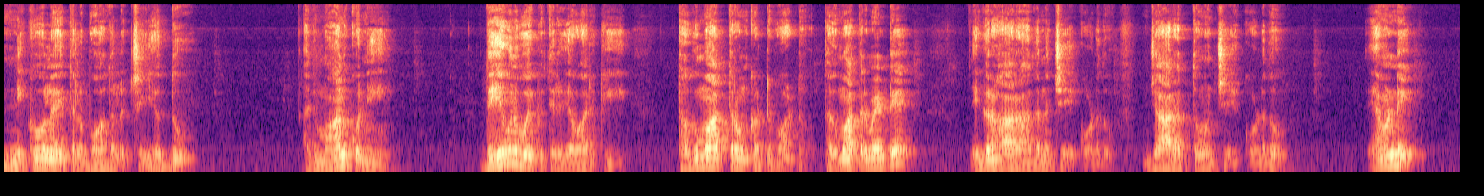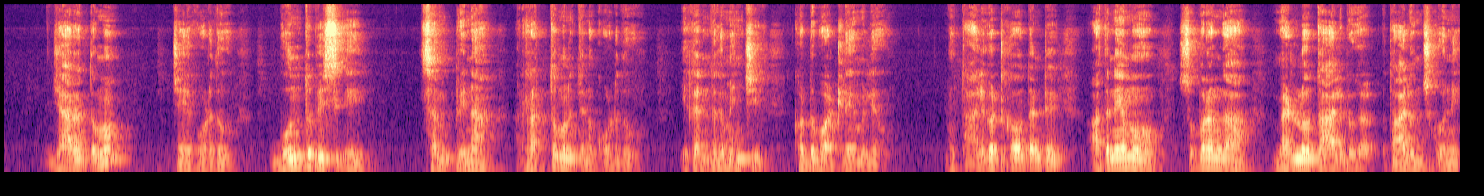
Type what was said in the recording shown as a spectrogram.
నికోలైతల బోధలు చేయొద్దు. అది మానుకొని దేవుని వైపు తిరిగే వారికి తగుమాత్రం కట్టుబాటు. తగుమాత్రం ఏంటి? విగ్రహారాధన చేయకూడదు. జారత్వం చేయకూడదు. ఏమండి? జారత్వము చేయకూడదు. గొంతు పిసిగి చంపిన రక్తమును తినకూడదు. ఇక ఇంతకు మించి కట్టుబాట్లు ఏమి లేవు. నువ్వు తాలి కట్టుకోవద్దంటే అతనేమో శుభ్రంగా మెడలో తాలి తాలి ఉంచుకొని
